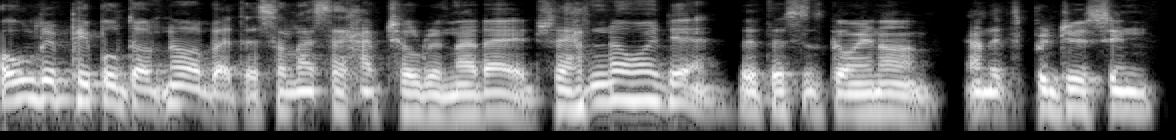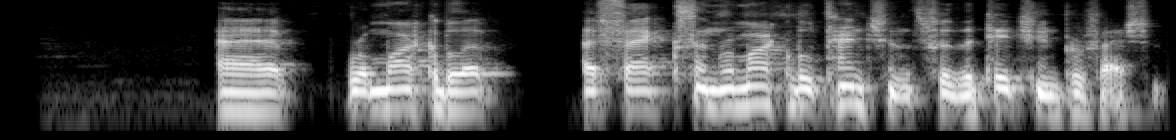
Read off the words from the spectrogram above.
older people don't know about this unless they have children that age. They have no idea that this is going on, and it's producing uh, remarkable effects and remarkable tensions for the teaching profession.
